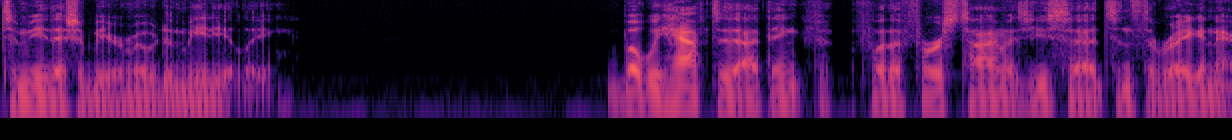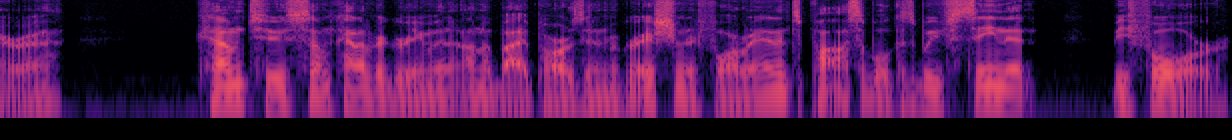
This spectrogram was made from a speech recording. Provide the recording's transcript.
to me, they should be removed immediately. But we have to, I think, for the first time, as you said, since the Reagan era, come to some kind of agreement on a bipartisan immigration reform. And it's possible because we've seen it before.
